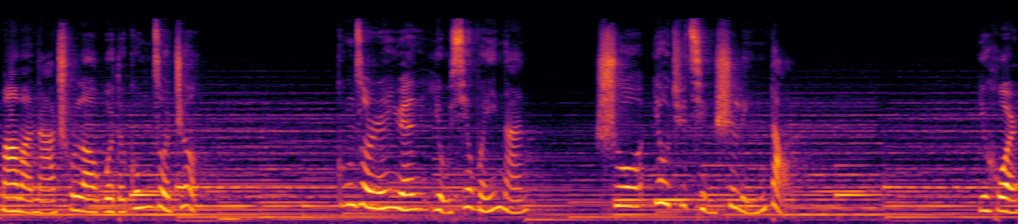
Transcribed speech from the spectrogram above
妈妈拿出了我的工作证，工作人员有些为难，说要去请示领导。一会儿，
